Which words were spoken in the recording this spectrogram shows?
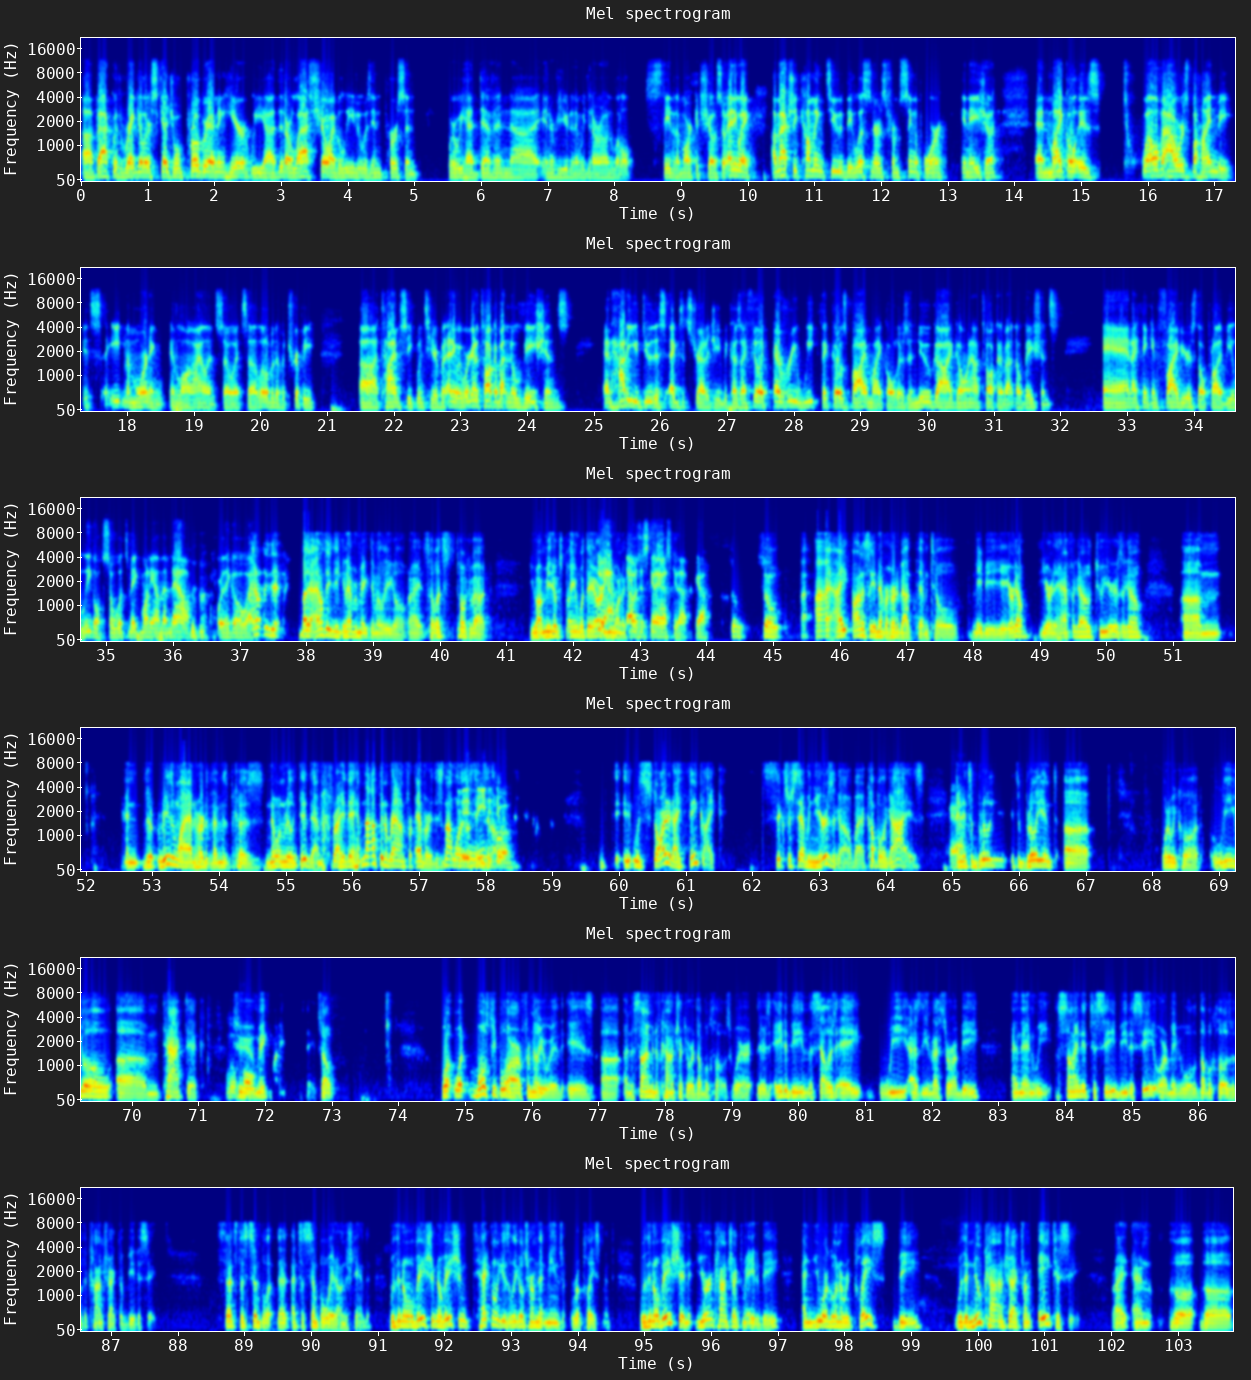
uh, back with regular scheduled programming here. We uh, did our last show, I believe it was in person, where we had Devin uh, interviewed, and then we did our own little state of the market show. So, anyway, I'm actually coming to the listeners from Singapore in Asia and Michael is 12 hours behind me. It's eight in the morning in Long Island. So it's a little bit of a trippy uh, time sequence here. But anyway, we're going to talk about novations and how do you do this exit strategy? Because I feel like every week that goes by, Michael, there's a new guy going out talking about novations. And I think in five years they'll probably be illegal. So let's make money on them now before they go away. I don't think that, but I don't think they can ever make them illegal, right? So let's talk about. You want me to explain what they are? Yeah, you want to- I was just going to ask you that. Yeah. So, so I, I honestly had never heard about them till maybe a year ago, year and a half ago, two years ago. Um, and the reason why I hadn't heard of them is because no one really did them, right? They have not been around forever. This is not one you of those things that oh, it was started, I think, like six or seven years ago by a couple of guys. Yeah. And it's a brilliant, it's a brilliant uh what do we call it? Legal um tactic Loophole. to make money. So what what most people are familiar with is uh, an assignment of contract or a double close, where there's A to B, the seller's A, we as the investor are B, and then we assign it to C, B to C, or maybe we'll double close with the contract of B to C. So that's the simple. That, that's a simple way to understand it. With a novation, novation technically is a legal term that means replacement. With a novation, you're in contract from A to B, and you are going to replace B with a new contract from A to C, right? And the the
